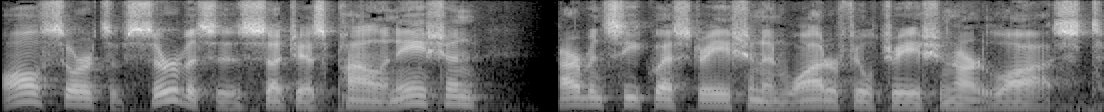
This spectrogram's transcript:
all sorts of services such as pollination, carbon sequestration, and water filtration are lost.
